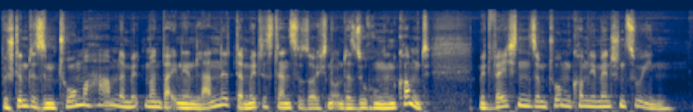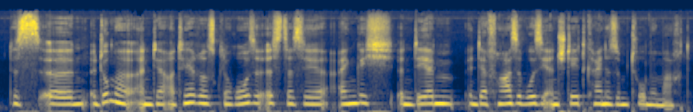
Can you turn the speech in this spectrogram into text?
bestimmte Symptome haben, damit man bei Ihnen landet, damit es dann zu solchen Untersuchungen kommt. Mit welchen Symptomen kommen die Menschen zu Ihnen? Das äh, Dumme an der Arteriosklerose ist, dass sie eigentlich in, dem, in der Phase, wo sie entsteht, keine Symptome macht.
